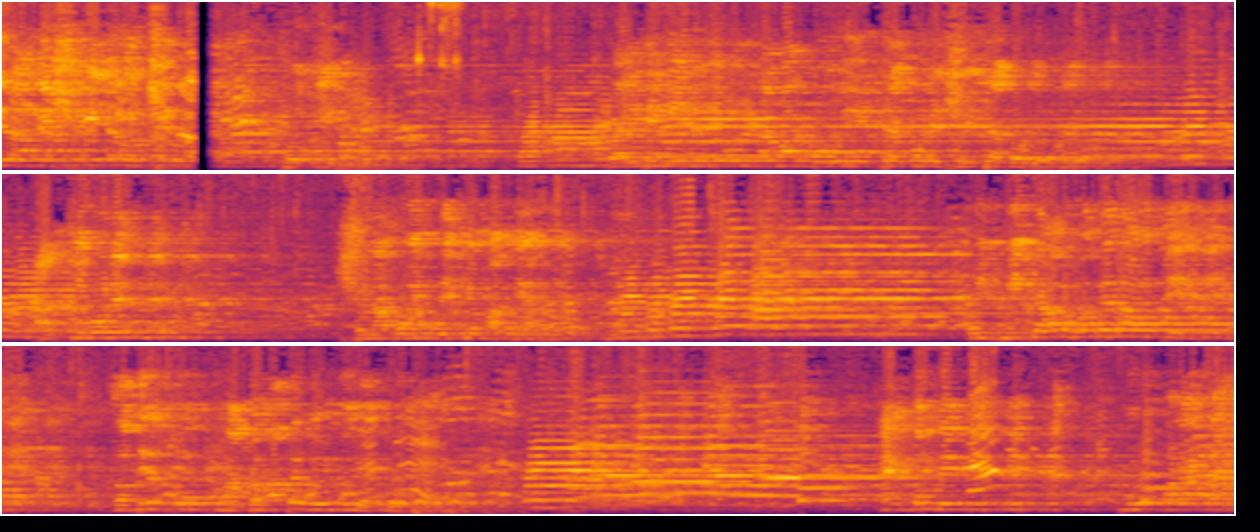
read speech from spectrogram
গোবিন্দের আগে হচ্ছে না। ক্ষতি বাইরে গিয়ে যদি বলেন আমার বউ এটা করে, সেটা করে। আর কি বলেন সোনা বই দেখিও মাতে ওই বিকাল হতে না হতে যদি মাথা মাথা বই মুখে করতে একদম দেখি পুরো পাড়াটাই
